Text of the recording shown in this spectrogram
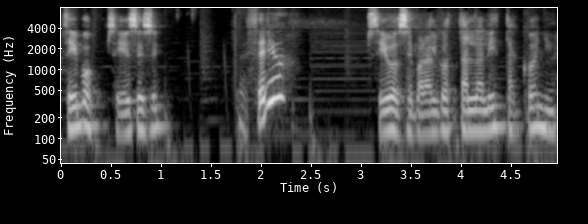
Sí, pues, sí, sí, sí. ¿En serio? Sí, pues, si por algo está en la lista, coño.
